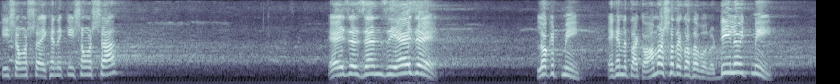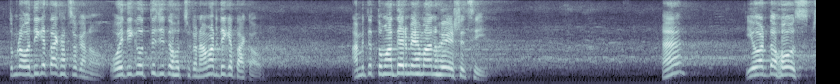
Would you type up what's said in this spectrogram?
কি সমস্যা? এখানে কি সমস্যা? এই যে জেনজি এই যে! লোক ইট মি এখানে তাকাও, আমার সাথে কথা বলো ডিল উইথ মি তোমরা ওদিকে তাকাচ্ছ কেন? ওইদিকে উত্তেজিত হচ্ছ কেন? আমার দিকে তাকাও। আমি তো তোমাদের মেহমান হয়ে এসেছি। হ্যাঁ? ইউ আর দ্য হোস্ট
